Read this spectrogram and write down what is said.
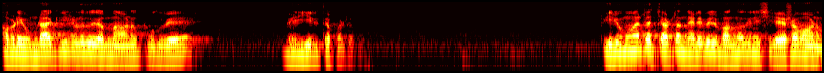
അവിടെ ഉണ്ടാക്കിയിട്ടുള്ളത് എന്നാണ് പൊതുവെ വിലയിരുത്തപ്പെട്ടത്. പെരുമാറ്റച്ചട്ടം നിലവിൽ വന്നതിന് ശേഷമാണ്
